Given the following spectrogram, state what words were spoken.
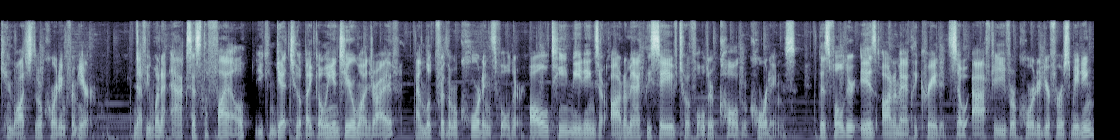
can watch the recording from here. Now, if you want to access the file, you can get to it by going into your OneDrive and look for the recordings folder. All team meetings are automatically saved to a folder called recordings. This folder is automatically created, so after you've recorded your first meeting,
